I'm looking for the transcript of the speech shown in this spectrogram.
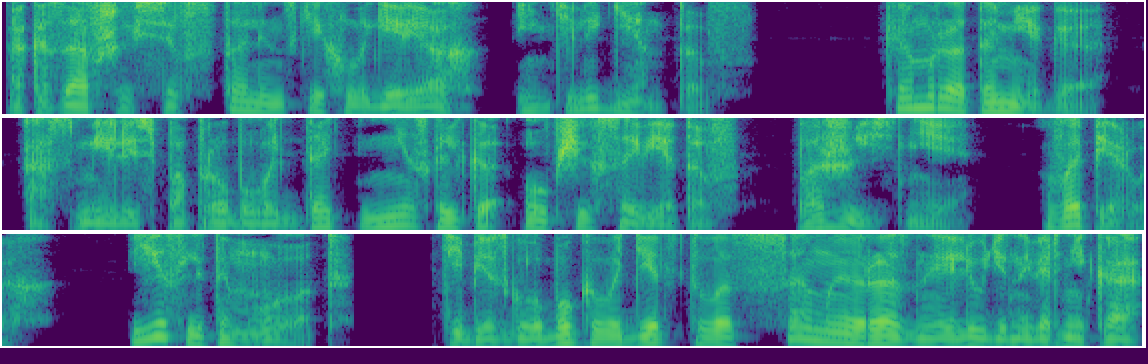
оказавшихся в сталинских лагерях интеллигентов. Камрад Омега, осмелюсь попробовать дать несколько общих советов по жизни. Во-первых, если ты молод, тебе с глубокого детства самые разные люди наверняка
